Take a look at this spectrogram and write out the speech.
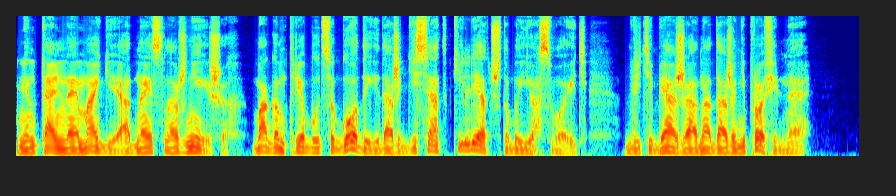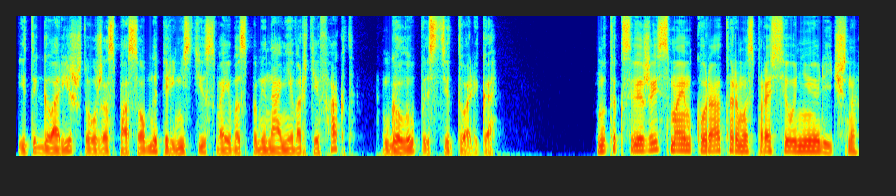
«Ментальная магия — одна из сложнейших. Магам требуются годы и даже десятки лет, чтобы ее освоить. Для тебя же она даже не профильная. И ты говоришь, что уже способна перенести свои воспоминания в артефакт? Глупости только!» «Ну так свяжись с моим куратором и спроси у нее лично».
